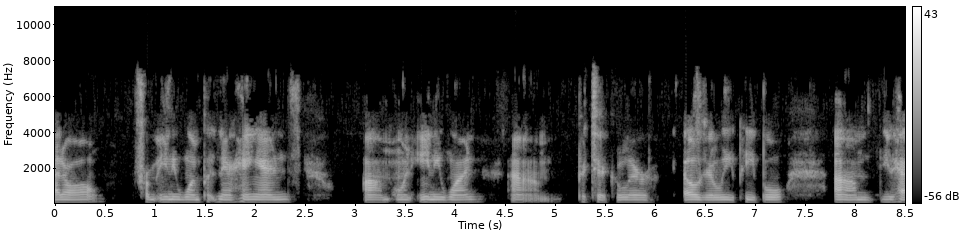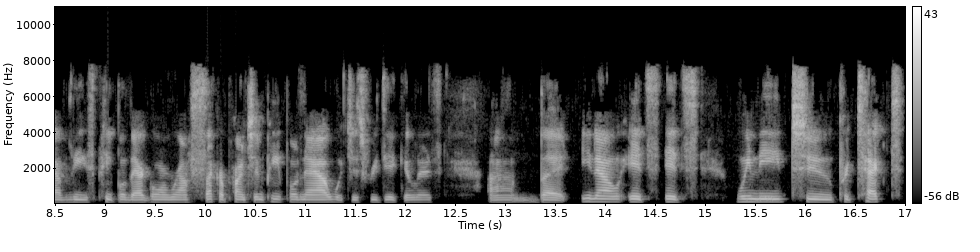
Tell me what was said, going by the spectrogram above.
at all from anyone putting their hands um, on anyone, um, particular elderly people. Um, you have these people that are going around sucker punching people now, which is ridiculous. Um, but you know, it's it's we need to protect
